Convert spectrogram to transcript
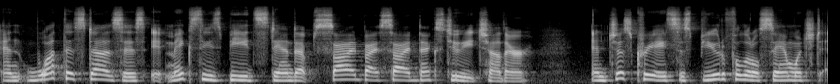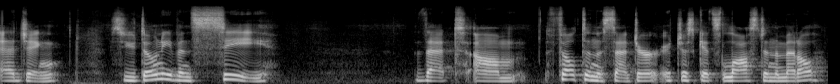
And what this does is it makes these beads stand up side by side next to each other and just creates this beautiful little sandwiched edging so you don't even see that um, felt in the center. It just gets lost in the middle.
